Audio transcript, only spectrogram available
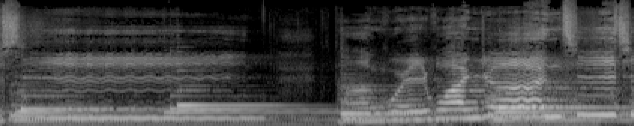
心，当为万人祈求。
